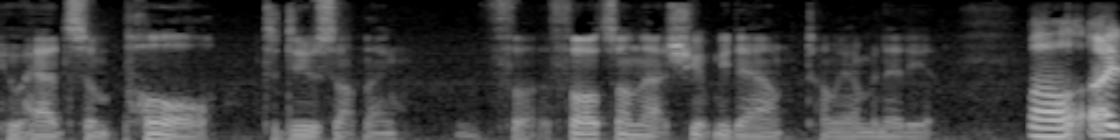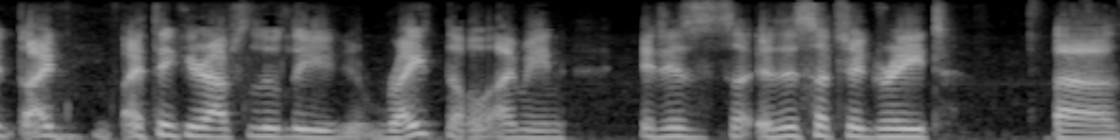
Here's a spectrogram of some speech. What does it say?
who had some pull to do something. Th- thoughts on that? Shoot me down. Tell me I'm an idiot. Well, I, I I think you're absolutely right, though. I mean, it is it is such a great uh,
